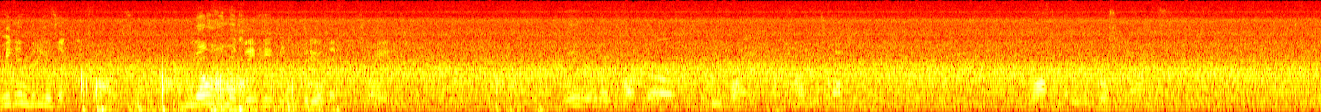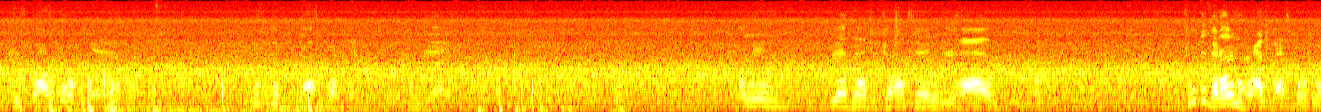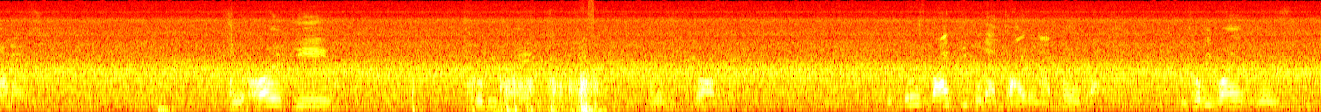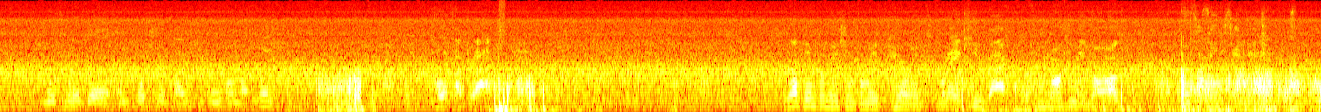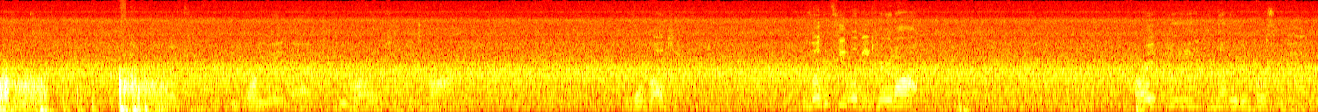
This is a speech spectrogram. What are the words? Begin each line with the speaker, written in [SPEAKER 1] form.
[SPEAKER 1] hate making videos like these, guys. You know how much they hate making videos like these, right? Today we're gonna talk about Kobe Bryant and how he was elected. Lost good person, guys. His basketball play. He was a good basketball player for NBA. I mean, we have Magic Johnson, we have. Truth is, I don't even watch basketball, to be honest. So R.I.P. Kobe Bryant and his daughter. There was five people that died in that plane crash. And Kobe Bryant was was one of the unfortunate five people on that plane, helicopter accident. I got the information from my parents when I came back from walking my dog. Of course, I saw this on YouTube. Parents informed me that Kobe Bryant is gone. Good legend. His legacy will be carried on. R.I.P. Another good person, man.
